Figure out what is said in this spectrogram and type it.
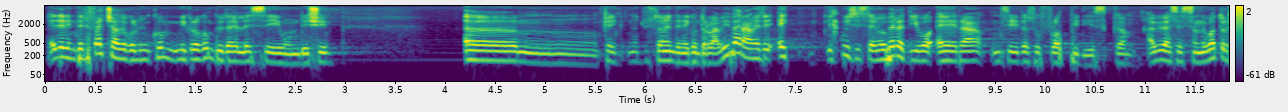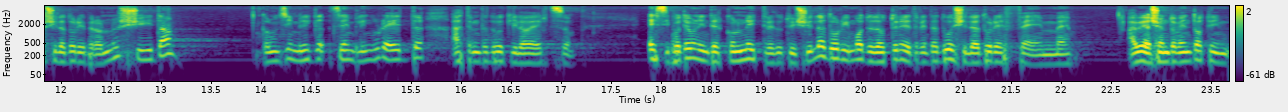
ed era interfacciato con il microcomputer LSI-11 ehm, che giustamente ne controllava i parametri e il cui sistema operativo era inserito su floppy disk. Aveva 64 oscillatori per ogni uscita con un sampling rate a 32 kHz e si potevano interconnettere tutti gli oscillatori in modo da ottenere 32 oscillatori FM. Aveva 128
